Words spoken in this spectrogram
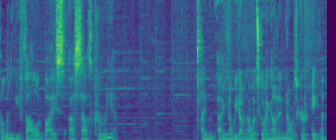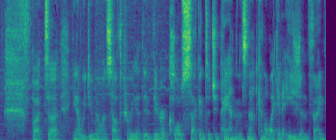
only to be followed by uh, South Korea. And, uh, you know, we don't know what's going on in North Korea, but, uh, you know, we do know in South Korea, they're, they're a close second to Japan. And it's not kind of like an Asian thing.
